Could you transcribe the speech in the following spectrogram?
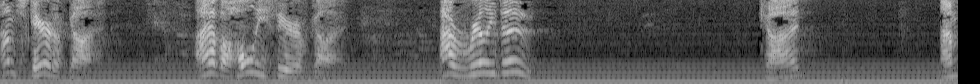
I'm scared of God. I have a holy fear of God. I really do. God, I'm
